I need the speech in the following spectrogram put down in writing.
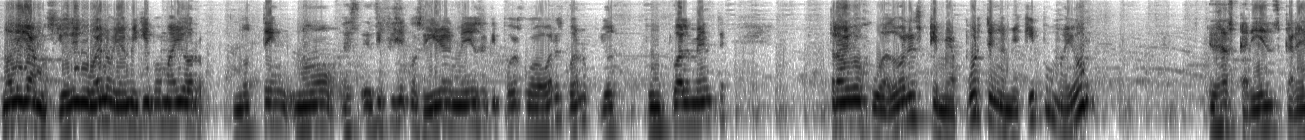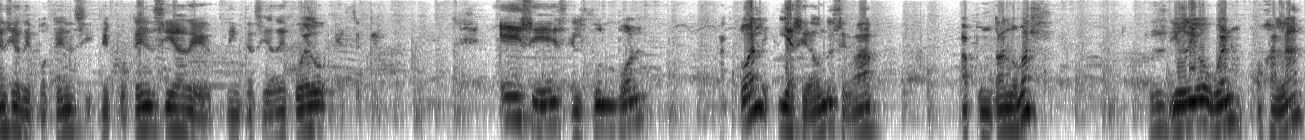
No digamos, yo digo, bueno, ya mi equipo mayor no tengo, no, es, difícil conseguir en medio ese tipo de jugadores. Bueno, yo puntualmente traigo jugadores que me aporten a mi equipo mayor esas carencias, carencias de potencia, de potencia, de, intensidad de juego, etc. Ese es el fútbol actual y hacia dónde se va apuntando más. Entonces yo digo, bueno, ojalá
